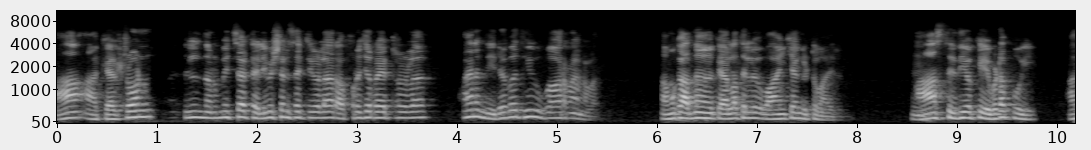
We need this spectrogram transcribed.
ആ ആ കെൽട്രോണിൽ നിർമ്മിച്ച ടെലിവിഷൻ സെറ്റുകൾ റെഫ്രിജറേറ്ററുകൾ അങ്ങനെ നിരവധി ഉപകരണങ്ങൾ നമുക്ക് അന്ന് കേരളത്തിൽ വാങ്ങിക്കാൻ കിട്ടുമായിരുന്നു. ആ സ്ഥിതിയൊക്കെ എവിടെ പോയി? ആ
